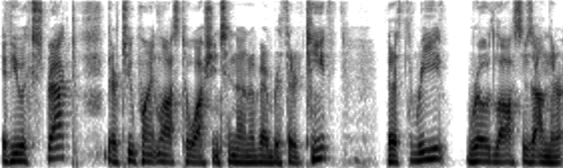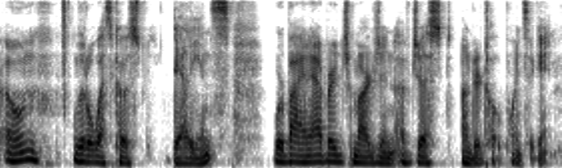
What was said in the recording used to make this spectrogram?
If you extract their two point loss to Washington on November 13th, their three road losses on their own little West Coast dalliance were by an average margin of just under 12 points a game.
